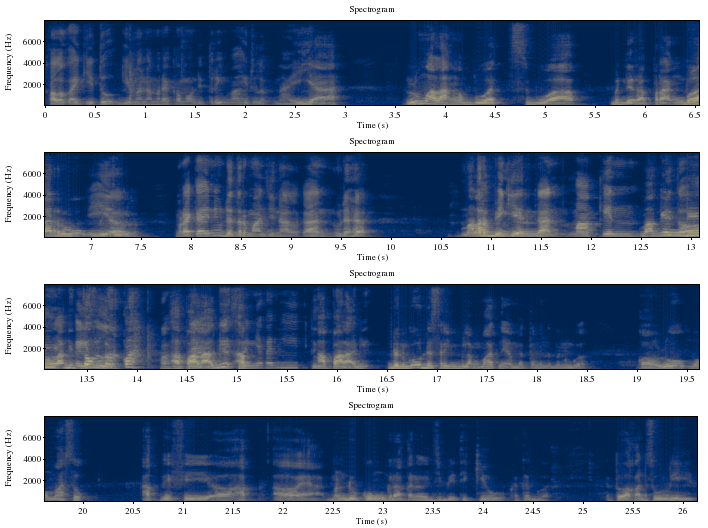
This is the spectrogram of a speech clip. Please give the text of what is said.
Kalau kayak gitu, gimana mereka mau diterima gitu loh? Nah iya, lu malah ngebuat sebuah bendera perang baru gitu Iya. loh. Mereka ini udah termarginalkan, udah Malah bikin makin makin di- ditolak, gitu ditolak lah. Maksudnya, Apalagi ya seringnya kan gitu. Apalagi dan gue udah sering bilang banget nih sama temen-temen gue, kalau lu mau masuk aktivi eh, ak- apa ya mendukung gerakan LGBTQ kata gue itu akan sulit.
